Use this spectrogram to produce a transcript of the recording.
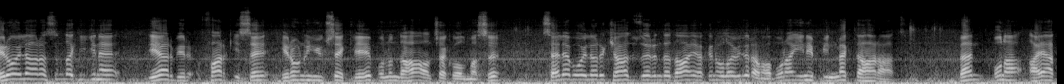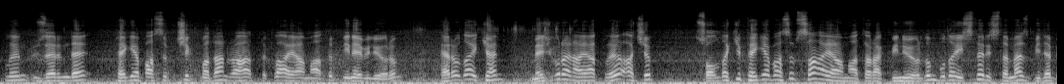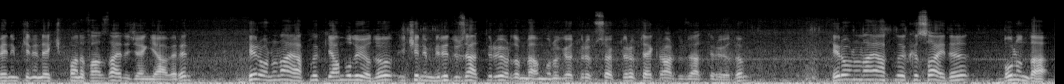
Hero ile arasındaki yine diğer bir fark ise Hero'nun yüksekliği, bunun daha alçak olması. Sele boyları kağıt üzerinde daha yakın olabilir ama buna inip binmek daha rahat. Ben buna ayaklığın üzerinde pege basıp çıkmadan rahatlıkla ayağımı atıp binebiliyorum. Hero'dayken mecburen ayaklığı açıp soldaki pege basıp sağ ayağımı atarak biniyordum. Bu da ister istemez bir de benimkinin ekipmanı fazlaydı Cengaver'in. Hero'nun ayaklık yambuluyordu. İkinin biri düzelttiriyordum ben bunu. Götürüp söktürüp tekrar düzelttiriyordum. Hero'nun ayaklığı kısaydı. Bunun da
